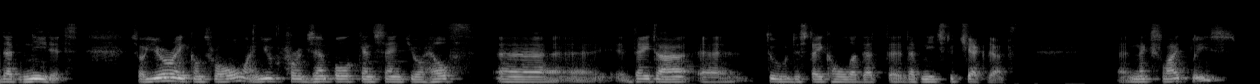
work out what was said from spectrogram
that need it. So you're in control and you, for example, can send your health uh, data uh, to the stakeholder that, uh, that needs to check that. Uh, next slide, please.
